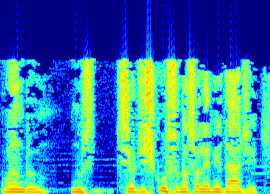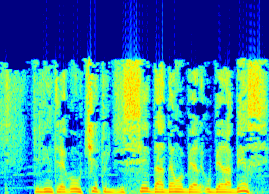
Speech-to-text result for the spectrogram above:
quando no seu discurso na solenidade que lhe entregou o título de cidadão uberabense,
